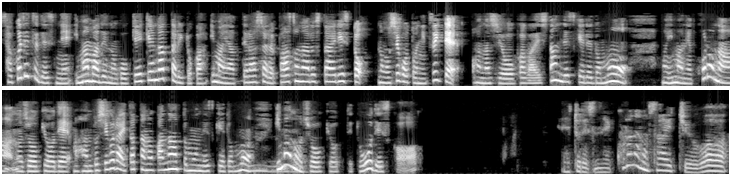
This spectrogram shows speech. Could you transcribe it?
昨日ですね、今までのご経験だったりとか、今やってらっしゃるパーソナルスタイリストのお仕事についてお話をお伺いしたんですけれども、まあ、今ね、コロナの状況で、まあ、半年ぐらい経ったのかなと思うんですけれども、今の状況ってどうですか？えっとですね、コロナの最中は、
